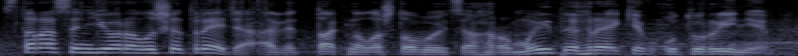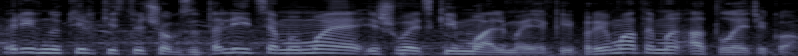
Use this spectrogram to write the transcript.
Стара сеньора лише третя, а відтак налаштовується громити греків у Турині. Рівну кількість очок з італійцями має і шведський Мальме, який прийматиме Атлетіко.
